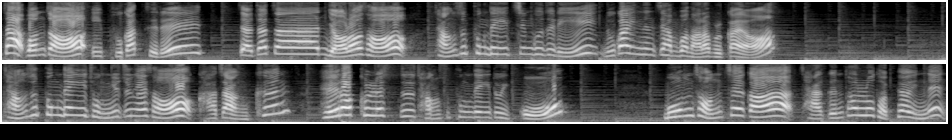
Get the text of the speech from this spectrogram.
자, 먼저 이 부가트를 짜자잔 열어서 장수풍뎅이 친구들이 누가 있는지 한번 알아볼까요? 장수풍뎅이 종류 중에서 가장 큰 헤라클레스 장수풍뎅이도 있고 몸 전체가 작은 털로 덮여 있는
